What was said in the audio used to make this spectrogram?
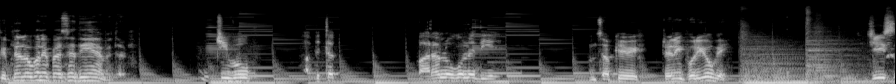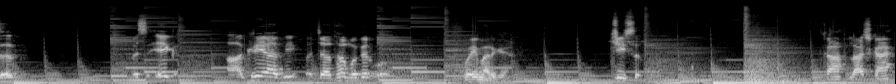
कितने लोगों ने पैसे दिए हैं अभी तक? जी वो अभी तक बारह लोगों ने दिए उन सबकी ट्रेनिंग पूरी हो गई? जी सर। बस एक आखिरी आदमी बचा था मगर वो वही मर गया। जी सर। कहाँ? लाश कहाँ है?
